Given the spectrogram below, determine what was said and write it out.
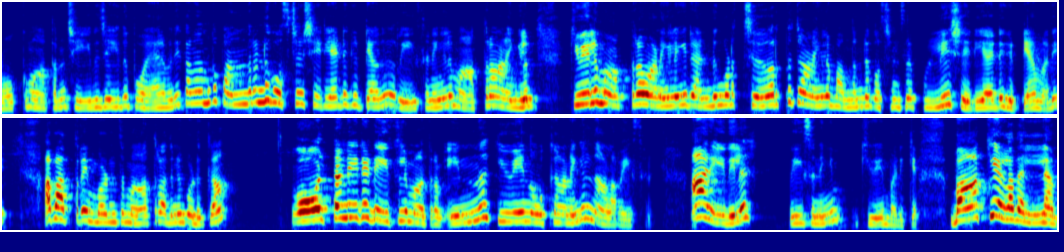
മോക്ക് മാത്രം ചെയ്ത് ചെയ്ത് പോയാൽ മതി. കാരണം നമുക്ക് പന്ത്രണ്ട് ക്വസ്റ്റ്യൻ ശരിയായിട്ട് കിട്ടിയാൽ അത് റീസണിങ്ങിൽ മാത്രമാണെങ്കിലും ക്യൂയിൽ മാത്രമാണെങ്കിലും രണ്ടും കൂടെ ചേർത്തിട്ടാണെങ്കിലും പന്ത്രണ്ട് ക്വസ്റ്റ്യൻസ് ഫുള്ളി ശരിയായിട്ട് കിട്ടിയാൽ മതി. അപ്പോൾ അത്ര ഇമ്പോർട്ടൻസ് മാത്രം അതിന് കൊടുക്കാം. ഓൾട്ടർനേറ്റ് ഡേയ്സിൽ മാത്രം. ഇന്ന് ക്യു എ നോക്കുകയാണെങ്കിൽ നാളെ റീസൺ ആ രീതിയിൽ റീസണിങ്ങും ക്യൂയും പഠിക്കുക ബാക്കിയുള്ളതെല്ലാം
